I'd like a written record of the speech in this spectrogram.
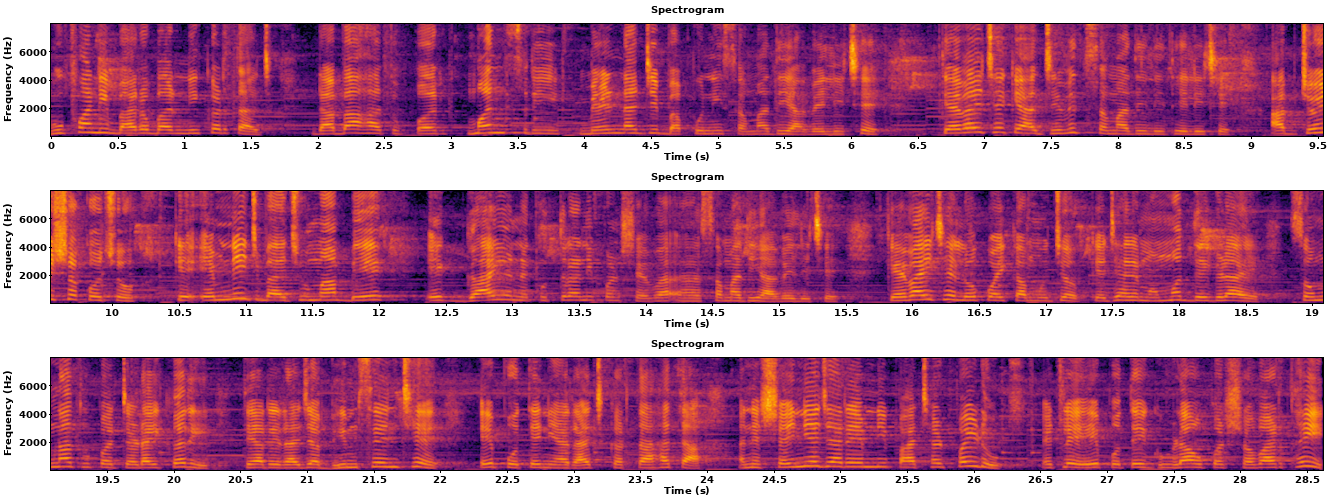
ગુફાની બારોબાર નીકળતા જ ડાબા હાથ ઉપર મનશ્રી મેળનાથજી બાપુની સમાધિ આવેલી છે. કહેવાય છે કે આ જીવિત સમાધિ લીધેલી છે. આપ જોઈ શકો છો કે એમની જ બાજુમાં બે એક ગાય અને કૂતરાની પણ સેવા સમાધિ આવેલી છે. કહેવાય છે લોકવાયકા મુજબ કે જ્યારે મોહમ્મદ દેગડાએ સોમનાથ ઉપર ચડાઈ કરી ત્યારે રાજા ભીમસેન છે એ પોતે ત્યાં રાજ કરતા હતા અને સૈન્ય જ્યારે એમની પાછળ પડ્યું એટલે એ પોતે ઘોડા ઉપર સવાર થઈ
